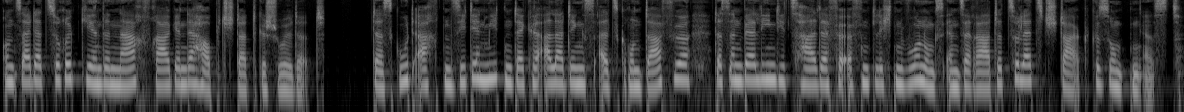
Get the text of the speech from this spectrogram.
und sei der zurückgehenden Nachfrage in der Hauptstadt geschuldet. Das Gutachten sieht den Mietendeckel allerdings als Grund dafür, dass in Berlin die Zahl der veröffentlichten Wohnungsinserate zuletzt stark gesunken ist.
